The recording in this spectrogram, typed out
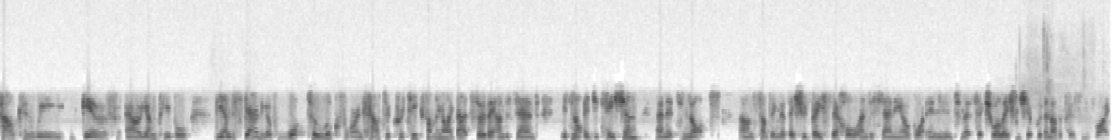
how can we give our young people the understanding of what to look for and how to critique something like that, so they understand it's not education and it's not um, something that they should base their whole understanding of what an intimate sexual relationship with another person is like.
